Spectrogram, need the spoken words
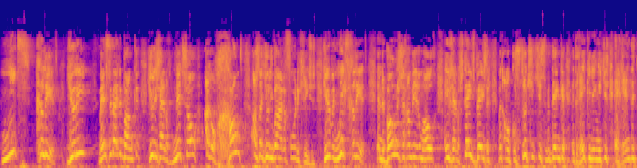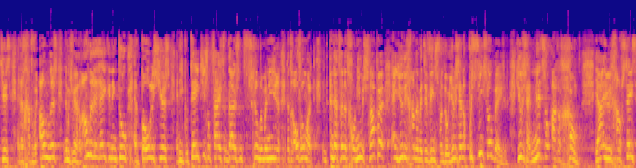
niets geleerd. Jullie, mensen bij de banken, jullie zijn nog net zo arrogant als dat jullie waren voor de crisis. Jullie hebben niks geleerd. En de bonussen gaan weer omhoog. En jullie zijn nog steeds bezig met allemaal constructietjes te bedenken. Met rekeningetjes en rentetjes. En dat gaat weer anders. En dan moet je weer een andere rekening toe. En polisjes en hypotheekjes op 50.000 verschillende manieren. Dat er overal maar... En dat we het gewoon niet meer snappen. En jullie gaan er met de winst van door. Jullie zijn nog precies zo bezig. Jullie zijn net zo arrogant. Ja, en jullie gaan nog steeds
